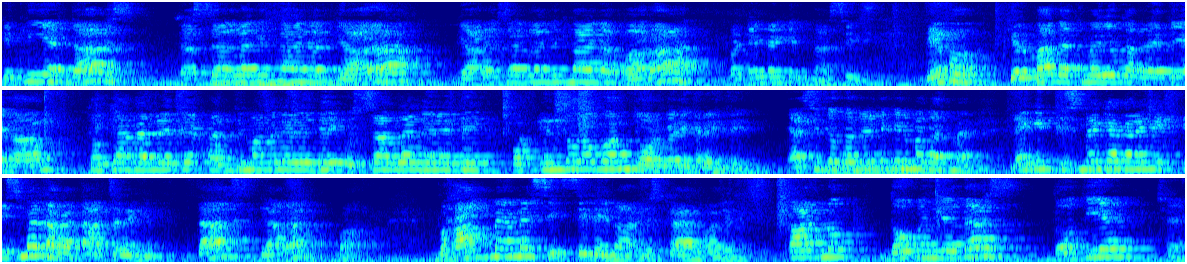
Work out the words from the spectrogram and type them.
कितनी है? दस। दस से अगला कितना आएगा? ग्यारह। ग्यारह से अगला कितना आएगा? बारह। बटे में कितना? सिक्स। देखो, क्रमागत में जो कर रहे थे हम तो क्या कर रहे थे? अंतिम में ले रहे थे, उससे अगला ले रहे थे, और इन दोनों को हम जोड़ के लिख रहे थे। ऐसी तो कर रहे थे क्रमागत में। लेकिन इसमें क्या करेंगे? इसमें लगातार चलेंगे। दस, ग्यारह, बारह। भाग में हमें सिक्स से लेना है स्क्वायर वाले में। काट लो, दो पंजे दस, दो तीन छह।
